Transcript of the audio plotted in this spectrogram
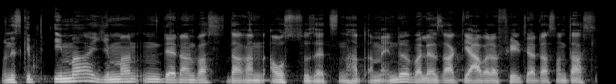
und es gibt immer jemanden, der dann was daran auszusetzen hat am Ende, weil er sagt, ja, aber da fehlt ja das und das.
